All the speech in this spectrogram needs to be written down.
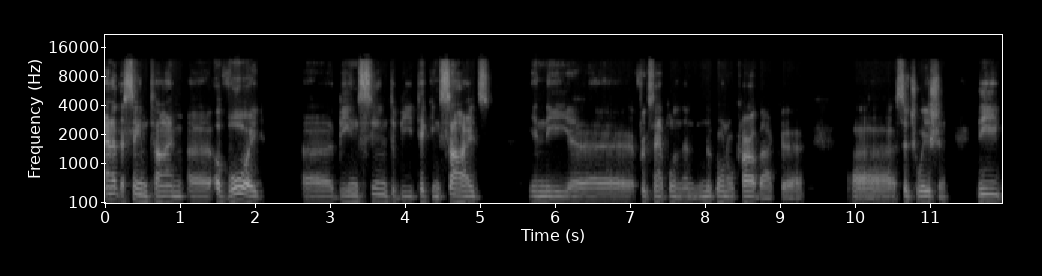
and at the same time uh, avoid being seen to be taking sides in the, uh, for example, in the Nagorno-Karabakh uh, uh, situation. The,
